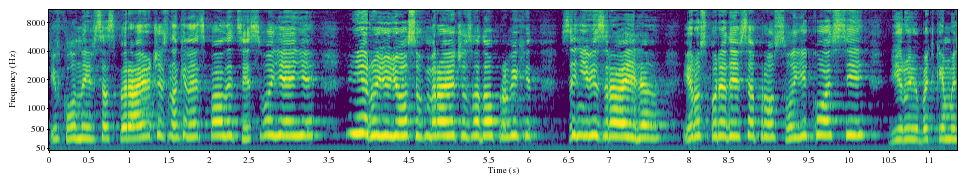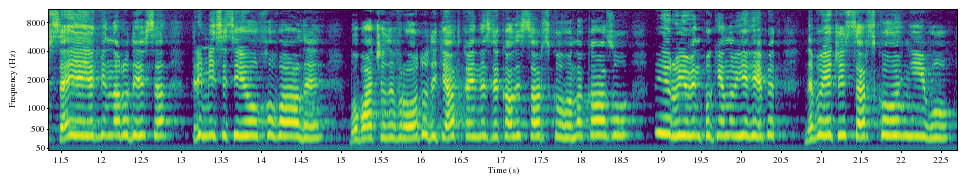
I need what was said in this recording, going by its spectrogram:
і вклонився, спираючись на кінець палиці своєї. Вірою Йосиф, вмираючи, згадав про вихід синів Ізраїля і розпорядився про свої кості. Вірою батьки Мойсея, як він народився, три місяці його ховали, бо бачили вроду дитятка і не злякались царського наказу. Вірою він покинув Єгипет, не боячись царського гніву,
